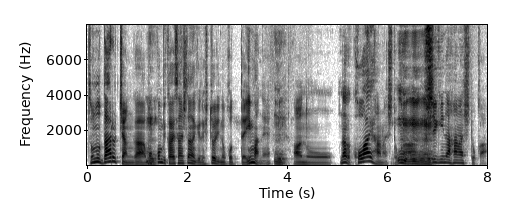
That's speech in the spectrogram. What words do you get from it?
そのダルちゃんがもうコンビ解散したんだけど一人残って今ね、うん。あのなんか怖い話とか、うんうんうん。不思議な話とか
